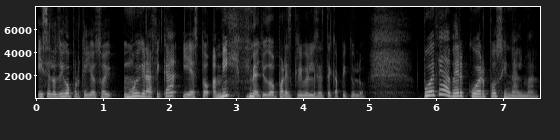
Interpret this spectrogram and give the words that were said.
Y se los digo porque yo soy muy gráfica y esto a mí me ayudó para escribirles este capítulo. ¿Puede haber cuerpo sin alma?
